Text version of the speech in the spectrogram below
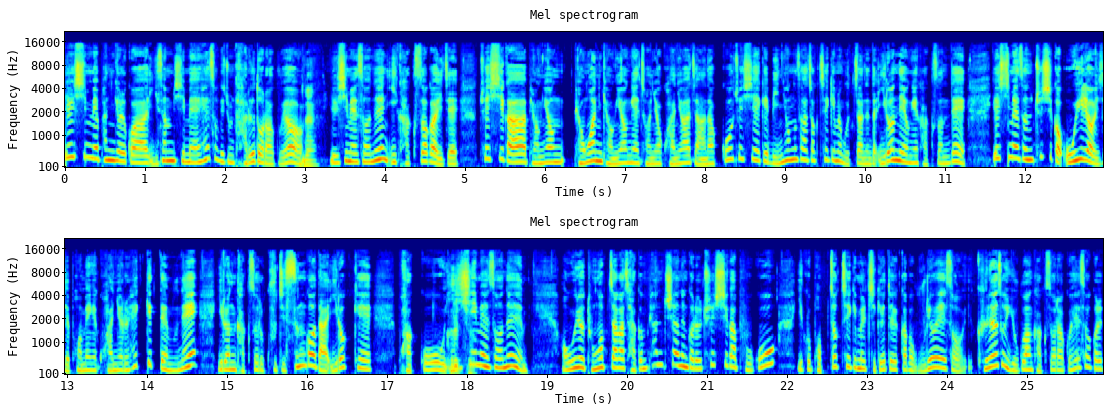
1심의 판결과 2, 3심의 해석이 좀 다르더라고요. 네. 1심에서는 이 각서가 이제 최 씨가 병영, 병원 경영에 전혀 관여하지 않았고 최 씨에게 민형사적 책임을 묻지 않는다 이런 내용의 각서인데 1심에서는 최 씨가 오히려 이제 범행에 관여를 했기 했기 때문에 이런 각서를 굳이 쓴 거다 이렇게 봤고 그렇죠. 2심에서는 오히려 동업자가 자금 편취하는 거를 최 씨가 보고 이거 법적 책임을 지게 될까 봐 우려해서 그래서 요구한 각서라고 해석을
